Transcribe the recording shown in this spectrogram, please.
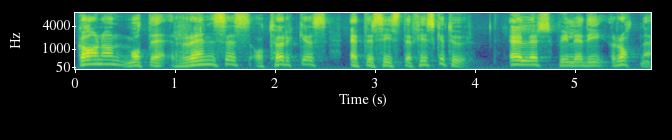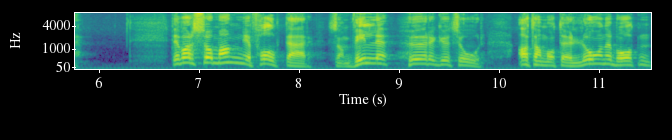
Garnene måtte renses og tørkes etter siste fisketur, ellers ville de råtne. Det var så mange folk der som ville høre Guds ord, at han måtte låne båten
